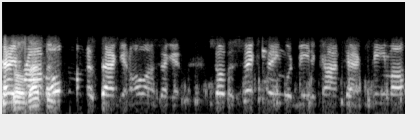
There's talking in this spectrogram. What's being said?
Hey, So Rob, that's a- hold a second. Hold on a second. So the sixth thing would be to contact FEMA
